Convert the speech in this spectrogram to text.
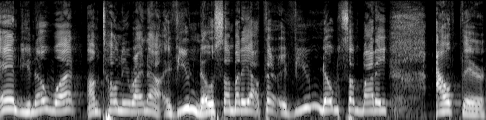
And you know what? I'm telling you right now, if you know somebody out there, if you know somebody out there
